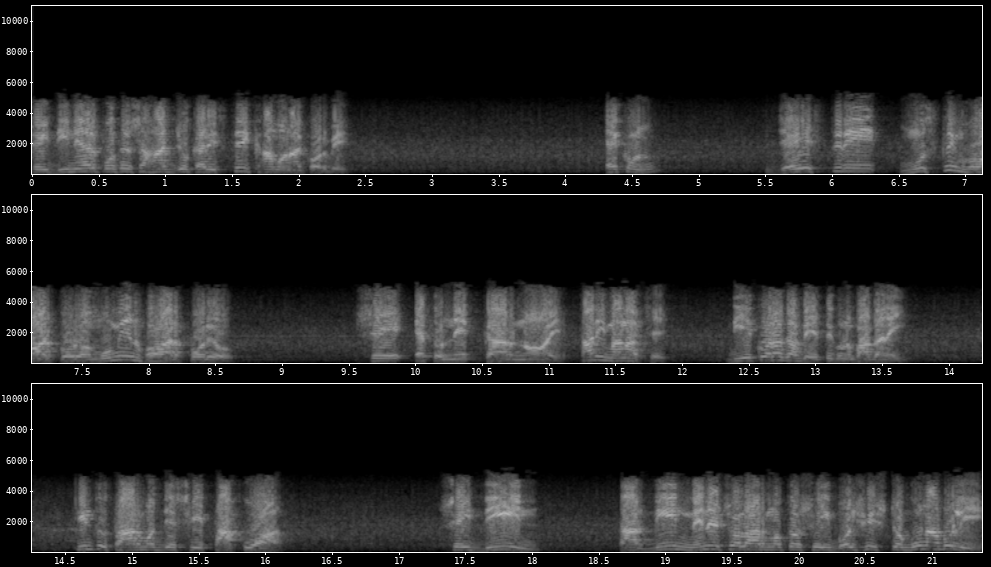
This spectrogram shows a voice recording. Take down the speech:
সেই দিনের পথে সাহায্যকারী স্ত্রী কামনা করবে। এখন যে স্ত্রী মুসলিম হওয়ার পরও, মুমিন হওয়ার পরেও সে এত নেককার নয় তার ইমান আছে। বিয়ে করা যাবে, এতে কোনো বাধা নেই। কিন্তু তার মধ্যে সেই তাকুয়া সেই দিন, তার দিন মেনে চলার মতো সেই বৈশিষ্ট্য, গুণাবলী,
